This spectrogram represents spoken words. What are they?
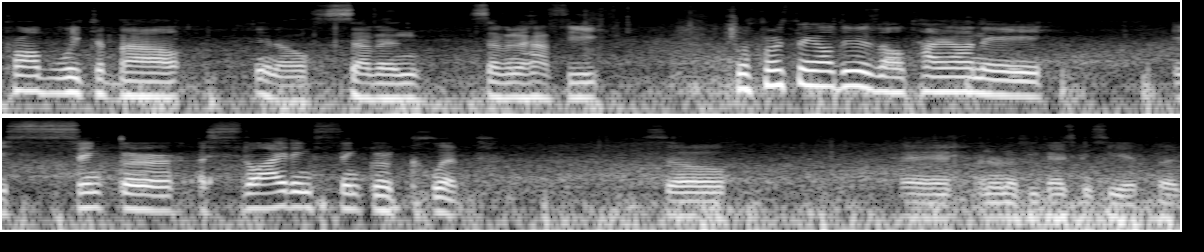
probably to about, you know, seven, seven and a half feet. So the first thing I'll do is I'll tie on a, a sinker, a sliding sinker clip. So, eh, I don't know if you guys can see it, but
